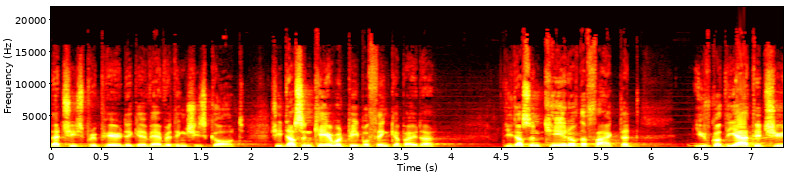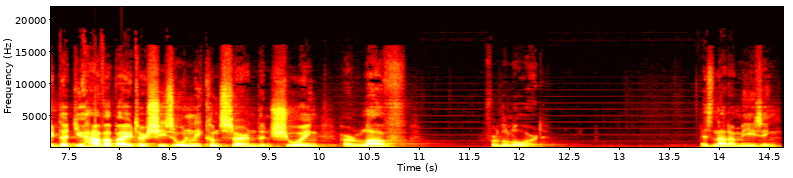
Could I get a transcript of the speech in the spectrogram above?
that she's prepared to give everything she's got. She doesn't care what people think about her. She doesn't care of the fact that you've got the attitude that you have about her. She's only concerned in showing her love for the Lord. Isn't that amazing?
